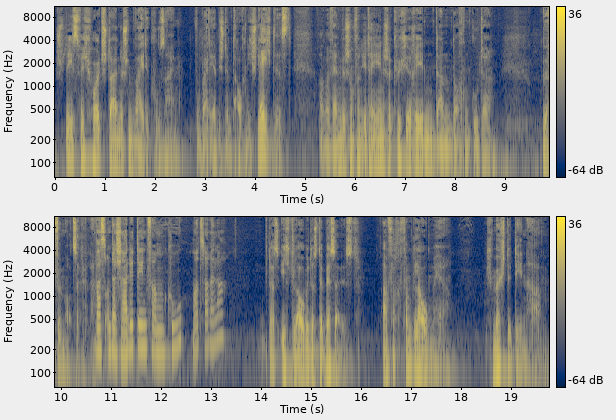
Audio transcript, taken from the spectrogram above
schleswig-holsteinischen Weidekuh sein. Wobei der bestimmt auch nicht schlecht ist. Aber wenn wir schon von italienischer Küche reden, dann doch ein guter Büffelmozzarella. Was unterscheidet den vom Kuhmozzarella? Dass ich glaube, dass der besser ist. Einfach vom Glauben her. Ich möchte den haben.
